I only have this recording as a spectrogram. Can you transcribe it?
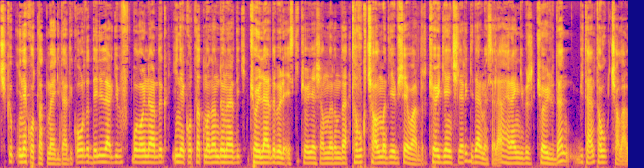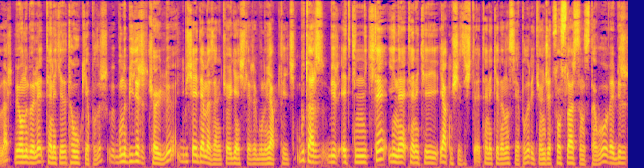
çıkıp inek otlatmaya giderdik. Orada deliler gibi futbol oynardık. İnek otlatmadan dönerdik. Köylerde böyle eski köy yaşamlarında tavuk çalma diye bir şey vardır. Köy gençleri gider mesela herhangi bir köylüden bir tane tavuk çalarlar ve onu böyle tenekede tavuk yapılır. Bunu bilir köylü. Bir şey demez hani köy gençleri bunu yaptığı için. Bu tarz bir etkinlikte yine tenekeyi yakmışız işte. Tenekede nasıl yapılır? İlk önce soslarsınız tavuğu ve bir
